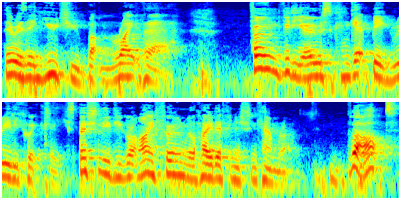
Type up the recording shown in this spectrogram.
There is a YouTube button right there. Phone videos can get big really quickly, especially if you've got an iPhone with a high definition camera. But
